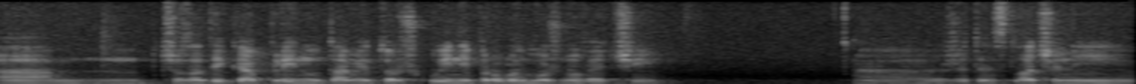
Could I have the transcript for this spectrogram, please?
A čo sa týka plynu, tam je trošku iný problém, možno väčší, že ten stlačený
